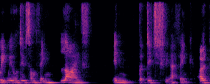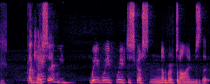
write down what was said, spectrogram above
we we will do something live in but digitally. I think. Okay, so- we, we've we've discussed a number of times that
